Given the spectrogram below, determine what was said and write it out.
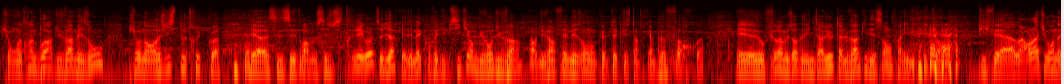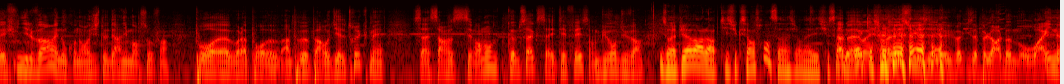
puis on est en train de boire du vin maison, puis on enregistre le truc quoi. et c'est, c'est, c'est très rigolo de se dire qu'il y a des mecs qui ont fait du psyché en buvant du vin. Alors du vin fait maison, donc euh, peut-être que c'est un truc un peu fort quoi. Et euh, au fur et à mesure de l'interview, t'as le vin qui descend, enfin il qu'en- puis il fait, ah, alors là tu vois, on avait fini le vin et donc on enregistre le dernier morceau, enfin pour euh, voilà pour euh, un peu parodier le truc, mais ça, ça- c'est vraiment comme ça que ça a été fait, c'est en buvant du vin. Ils auraient pu avoir leur petit succès en France, hein, si on avait su ça ah à bah l'époque. ouais, si on l'avait su, ils, ils voient qu'ils appellent leur album Wine,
